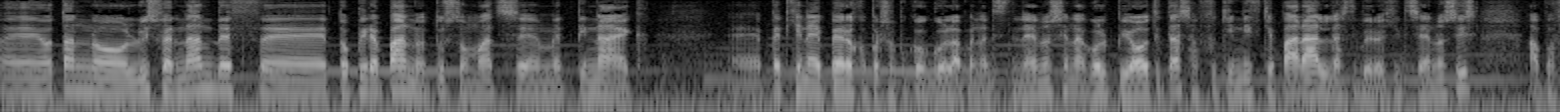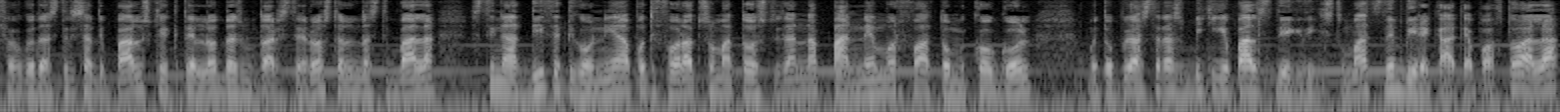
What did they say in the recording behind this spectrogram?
ε, όταν ο Λουίς Φερνάντεθ ε, το πήρε πάνω του στο μάτς ε, με την ΑΕΚ. Ε, πέτυχε ένα υπέροχο προσωπικό γκολ απέναντι στην Ένωση, ένα γκολ ποιότητας αφού κινήθηκε παράλληλα στην περιοχή της Ένωσης, αποφεύγοντας τρεις αντιπάλους και εκτελώντας με το αριστερό, στέλνοντας την μπάλα στην αντίθετη γωνία από τη φορά του σώματό του. Ήταν ένα πανέμορφο ατομικό γκολ με το οποίο ο Αστέρας μπήκε και πάλι στην διεκδίκηση του μάτς. Δεν πήρε κάτι από αυτό, αλλά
